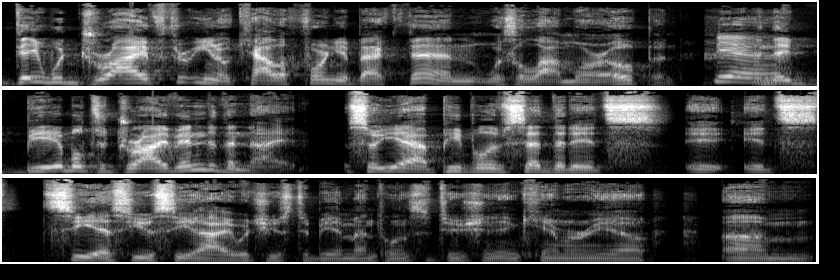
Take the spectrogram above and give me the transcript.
They would drive through, you know, California back then was a lot more open. Yeah. And they'd be able to drive into the night. So yeah, people have said that it's it, it's CSUCI, which used to be a mental institution in Camarillo. Um,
